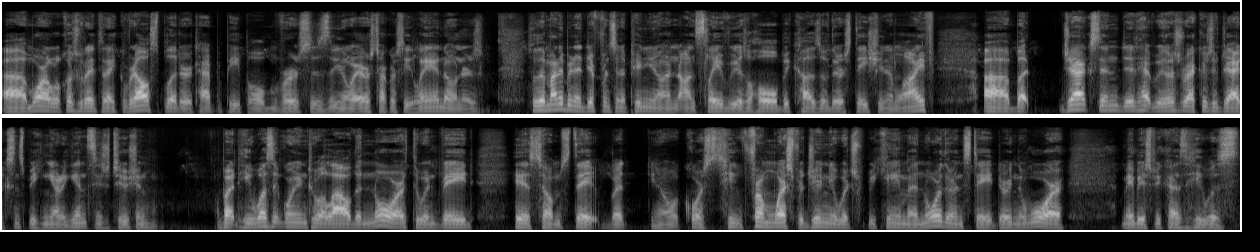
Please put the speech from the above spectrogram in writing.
uh, more closely related to like rail splitter type of people versus you know aristocracy landowners. So there might have been a difference in opinion on, on slavery as a whole because of their station in life. Uh, but Jackson did have there's records of Jackson speaking out against the institution, but he wasn't going to allow the North to invade his home state. But you know, of course, he from West Virginia, which became a northern state during the war maybe it's because he was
